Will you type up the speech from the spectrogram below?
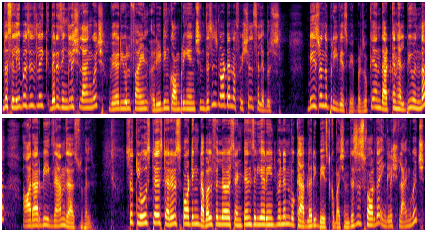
The syllabus is like there is English language where you will find reading comprehension. This is not an official syllabus based on the previous papers. Okay. And that can help you in the RRB exams as well. So cloze test, error spotting, double filler, sentence rearrangement and vocabulary based question. This is for the English language.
